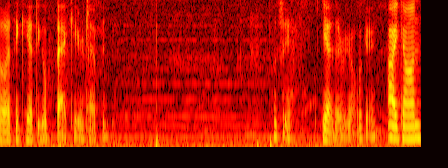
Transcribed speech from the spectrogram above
Oh, I think you have to go back here, tap it. Let's see. Yeah, there we go. Okay. Icon.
